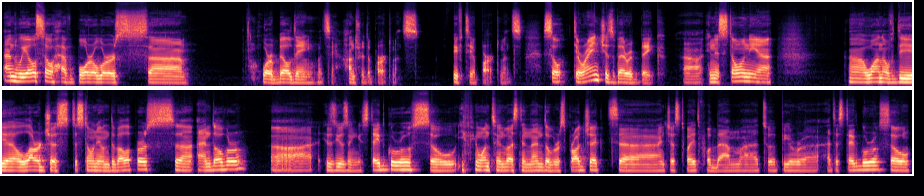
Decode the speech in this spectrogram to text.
And we also have borrowers uh, who are building, let's say, 100 apartments, 50 apartments. So the range is very big. Uh, in Estonia, uh, one of the uh, largest Estonian developers, uh, Endover, uh, is using Estate Guru. So if you want to invest in Endover's projects, uh, just wait for them uh, to appear uh, at Estate Guru. So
